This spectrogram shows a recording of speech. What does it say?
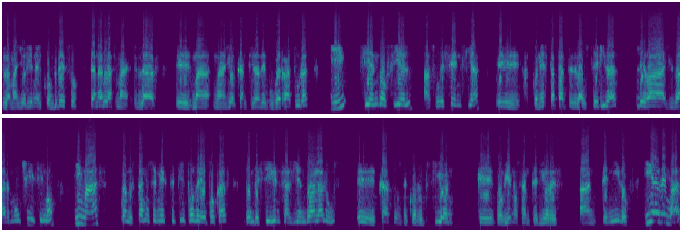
la mayoría en el Congreso, ganar las, las eh, mayor cantidad de gubernaturas y siendo fiel a su esencia, eh, con esta parte de la austeridad, le va a ayudar muchísimo y más cuando estamos en este tipo de épocas donde siguen saliendo a la luz eh, casos de corrupción que gobiernos anteriores han tenido. Y además,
